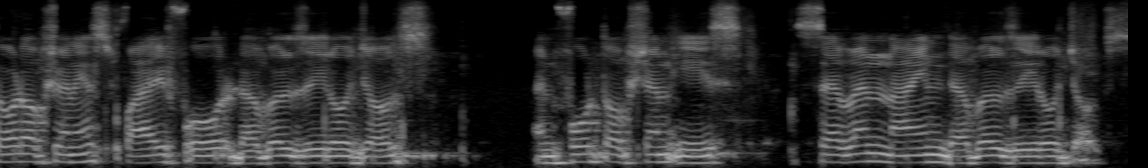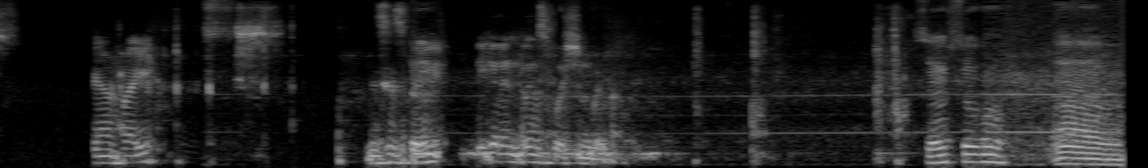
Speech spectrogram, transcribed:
Third option is 5400 joules. And fourth option is 7900 joules. Can you try it? This is Sure. critical entrance question, beta. Sir, so uh,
